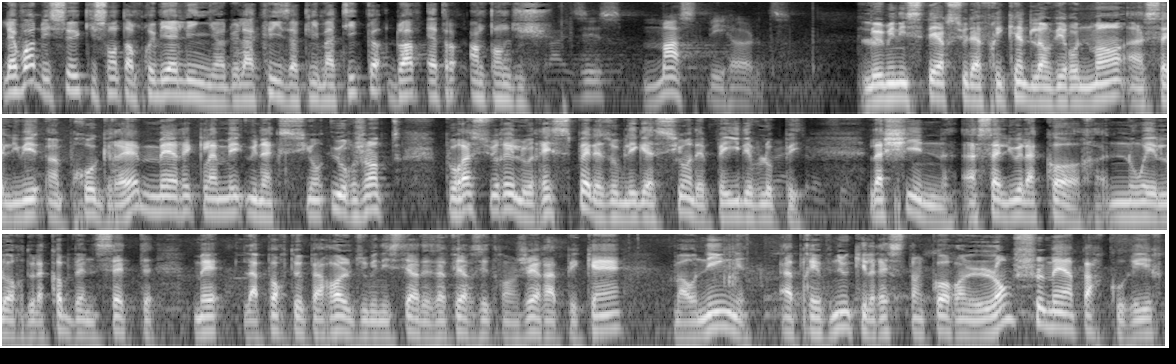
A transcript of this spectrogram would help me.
Les voix de ceux qui sont en première ligne de la crise climatique doivent être entendues. Le ministère sud-africain de l'Environnement a salué un progrès, mais réclamé une action urgente pour assurer le respect des obligations des pays développés. La Chine a salué l'accord noué lors de la COP27, mais la porte-parole du ministère des Affaires étrangères à Pékin, Mao Ning, a prévenu qu'il reste encore un long chemin à parcourir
